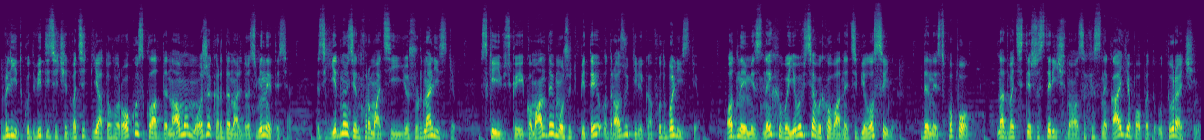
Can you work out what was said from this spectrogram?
Влітку 2025 року склад Динамо може кардинально змінитися. Згідно з інформацією журналістів, з київської команди можуть піти одразу кілька футболістів. Одним із них виявився вихованець білосиніх Денис Попов. На 26-річного захисника є попит у Туреччині.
